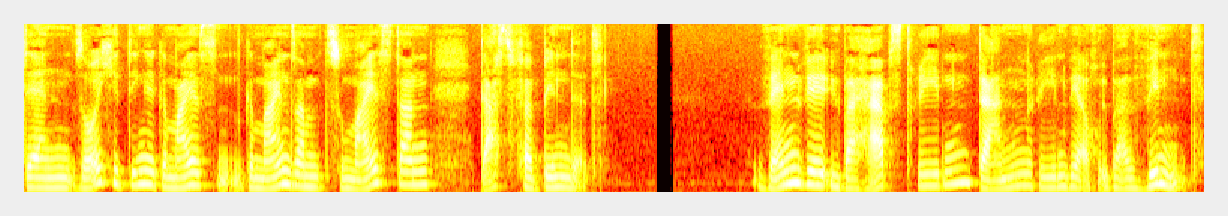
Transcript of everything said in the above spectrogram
Denn solche Dinge gemeinsam zu meistern, das verbindet. Wenn wir über Herbst reden, dann reden wir auch über Wind.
